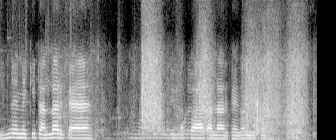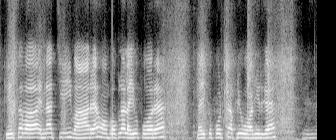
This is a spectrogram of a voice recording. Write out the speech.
என்ன இன்னைக்கு டல்லா இருக்க? இந்தப்பா டல்லா இருக்க ஏதோ இருக்கும். கேசவா என்னாச்சு? வார உன் போக்கில் லைவ் போகிற லைக்கை போட்டு அப்படியே ஓடிடுங்க என்ன?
